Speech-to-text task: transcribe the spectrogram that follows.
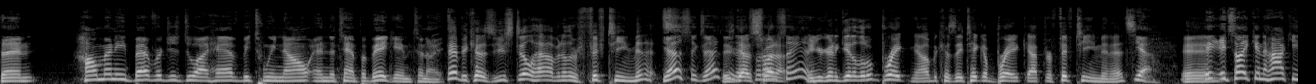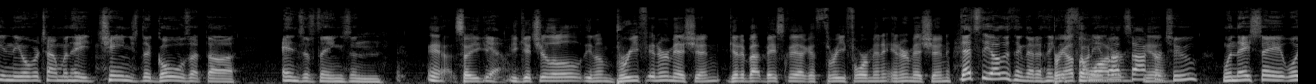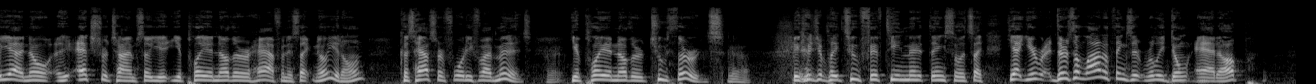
then how many beverages do I have between now and the Tampa Bay game tonight? Yeah, because you still have another 15 minutes. Yes, exactly. He's got That's what sweat I'm out. saying. And you're going to get a little break now because they take a break after 15 minutes. Yeah. And It- It's like in hockey in the overtime when they change the goals at the ends of things and Yeah, so you get, Yeah. you get your little you know brief intermission, get about basically like a three four minute intermission. That's the other thing that I think Bring is funny about soccer yeah. too. When they say, "Well, yeah, no, extra time," so you, you play another half, and it's like, no, you don't, because halves are forty five minutes. You play another two thirds Yeah. because you play two 15 minute things. So it's like, yeah, you're. There's a lot of things that really don't add up.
